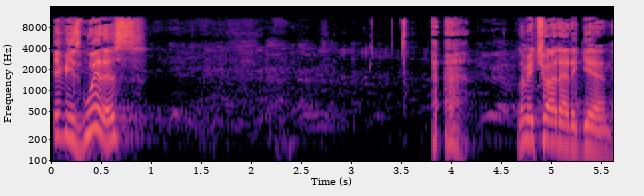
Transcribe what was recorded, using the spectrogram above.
if he's with us, let me try that again.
